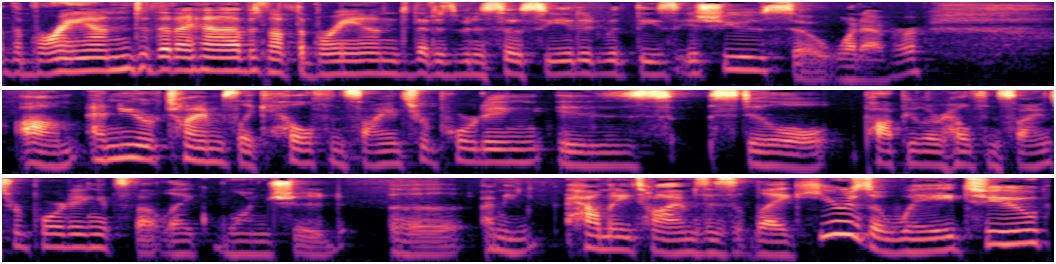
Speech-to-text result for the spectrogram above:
the brand that I have is not the brand that has been associated with these issues. So, whatever. Um, and New York Times, like health and science reporting, is still popular health and science reporting. It's not like one should, uh, I mean, how many times is it like, here's a way to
